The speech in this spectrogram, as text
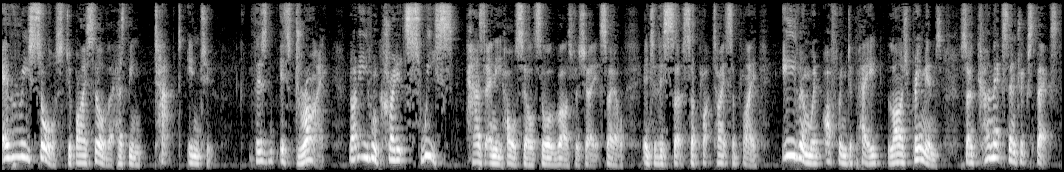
Every source to buy silver has been tapped into. There's, it's dry. Not even Credit Suisse has any wholesale silver bars for sale into this supply, tight supply, even when offering to pay large premiums. So COMEX centric specs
